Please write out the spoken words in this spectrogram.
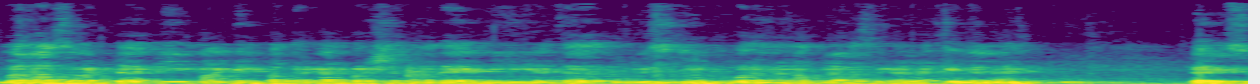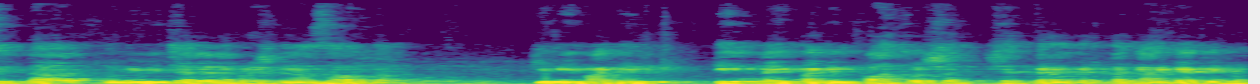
मला असं वाटतं की मागील पत्रकार परिषदमध्ये मी याचं विस्तृत वर्णन आपल्याला सगळ्याला केलेलं आहे. तरी सुद्धा तुम्ही विचारलेला प्रश्न असा होता की मी मागील तीन नाही मागील पाच वर्षात शेतकऱ्यांकरता काय काय केलं?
